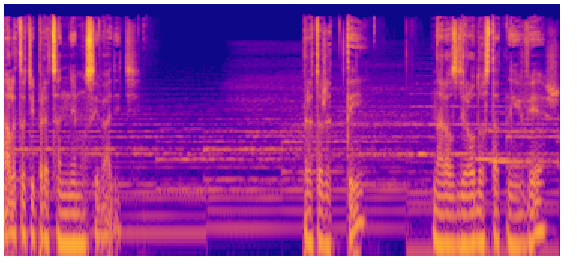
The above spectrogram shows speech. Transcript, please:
Ale to ti predsa nemusí vadiť. Pretože ty, na rozdiel od ostatných, vieš,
